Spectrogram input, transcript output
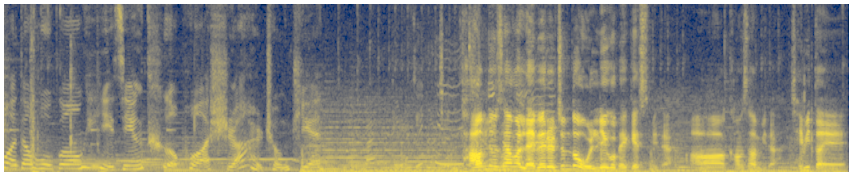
我的武功已经特破十二重天， 다음 영상을 레벨을 좀 더 올리고 뵙겠습니다. 아 감사합니다. 재밌다 얘.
